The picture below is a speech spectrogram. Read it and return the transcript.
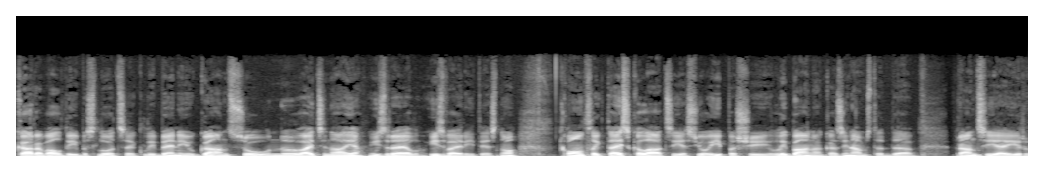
kara valdības locekli Beniju Gansu un aicināja Izraēlu izvairīties no konflikta eskalācijas, jo īpaši Libānā, kā zināms, tad Francijai ir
